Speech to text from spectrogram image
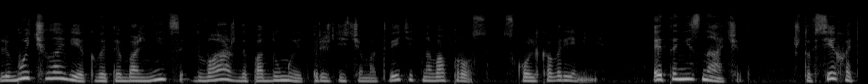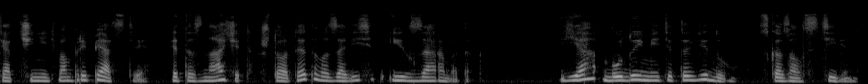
Любой человек в этой больнице дважды подумает, прежде чем ответить на вопрос «Сколько времени?». Это не значит, что все хотят чинить вам препятствия. Это значит, что от этого зависит их заработок. «Я буду иметь это в виду», — сказал Стивен,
